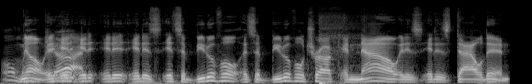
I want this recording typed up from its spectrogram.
Oh my no, it, god! it, it, it, it is. It's a beautiful. It's a beautiful truck, and now it is. It is dialed in.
